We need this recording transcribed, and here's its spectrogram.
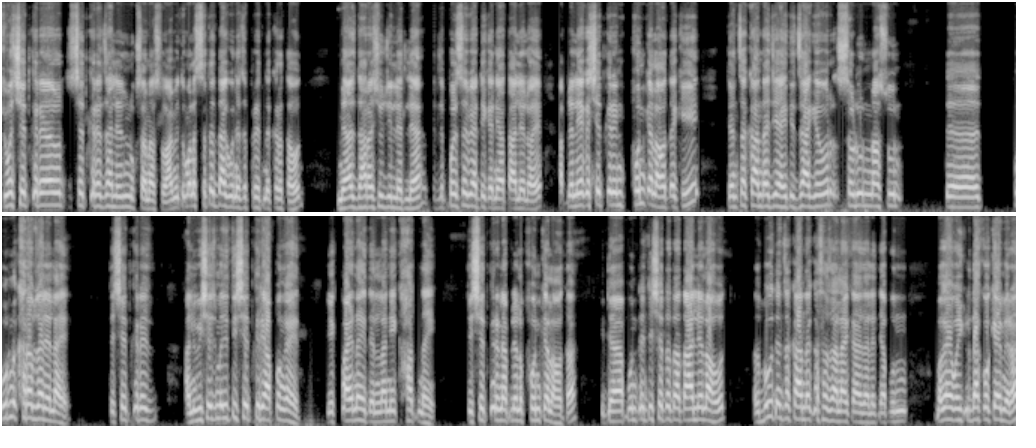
किंवा शेतकऱ्या शेतकऱ्यात झालेलं नुकसान असो आम्ही तुम्हाला सतत दाखवण्याचा प्रयत्न करत आहोत. मी आज धाराशिव जिल्ह्यातल्या तिथल्या पळसब या ठिकाणी आता आलेलो आहे. आपल्याला एका शेतकऱ्याने फोन केला होता की त्यांचा कांदा जे आहे ते जागेवर सडून नासून पूर्ण खराब झालेला आहे. ते शेतकरी आणि विशेष म्हणजे ती शेतकरी अपंग आहेत. एक पाय नाही त्यांना आणि एक हात नाही. ते शेतकऱ्याने आपल्याला फोन केला होता की त्या आपण त्यांच्या शेतात आता आलेलो आहोत. बघू त्यांचा कांदा कसा झालाय काय झालाय ते आपण बघा इकडे दाखवा कॅमेरा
